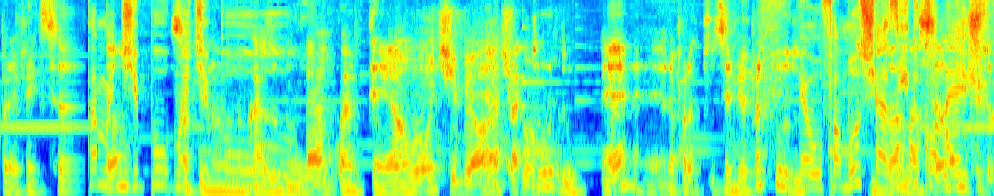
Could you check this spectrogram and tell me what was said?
Pra infecção. Tá, mas tipo- Só mas que tipo- No, no caso do, É. quartel. É um Era pra antibiótico? tudo. É, era pra tudo. Servia pra tudo. É o famoso chazinho do colégio.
